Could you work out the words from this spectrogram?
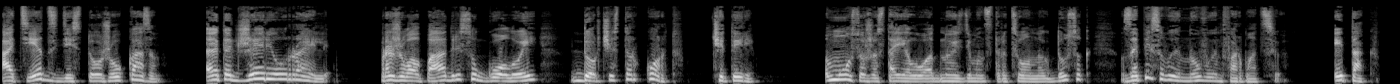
отец здесь тоже указан. Это Джерри О'Райли, проживал по адресу Голуэй, Дорчестер-Корт, 4. Мосс уже стоял у одной из демонстрационных досок, записывая новую информацию. Итак,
